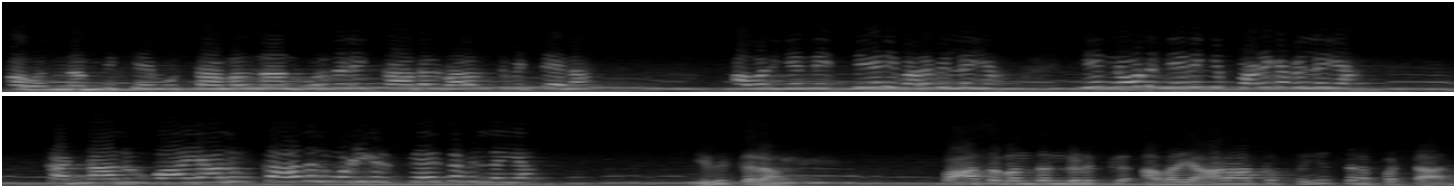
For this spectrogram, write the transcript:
அவர் நம்பிக்கை முட்டாமல் நான் ஒருதலை காதல் வளர்த்து விட்டேனா? அவர் என்னை தேடி வரவில்லையா? என்னோடு நெருங்கி பழகவில்லையா? கண்ணாலும் வாயாலும் காதல் மொழிகள் பேசவில்லையா? இருக்கலாம். பாசபந்தங்களுக்கு அவரை ஆளாக்க பிரயத்தனப்பட்டால்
